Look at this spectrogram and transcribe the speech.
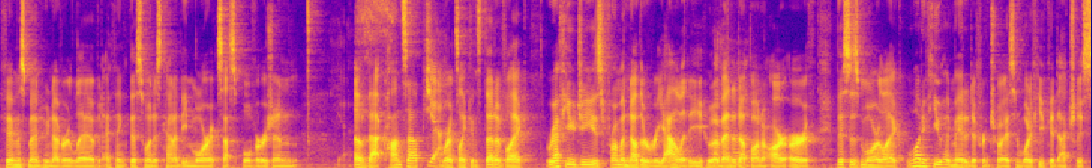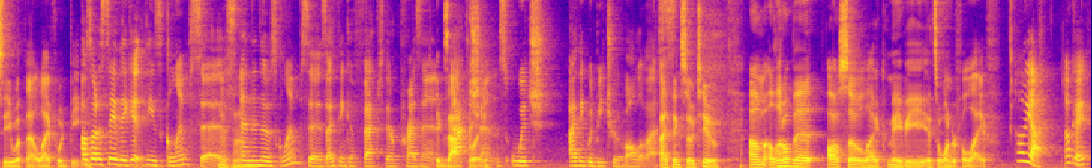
Famous Men Who Never Lived, I think this one is kind of the more accessible version of that concept Yeah. where it's like instead of like refugees from another reality who have ended Uh-huh. up on our earth this is more like what if you had made a different choice and what if you could actually see what that life would be I was about to say they get these glimpses, and then those glimpses I think affect their present Mm-hmm. Exactly. actions, which I think would be true of all of us. i think so too um, a little bit also like maybe it's a wonderful life Oh yeah. Okay.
